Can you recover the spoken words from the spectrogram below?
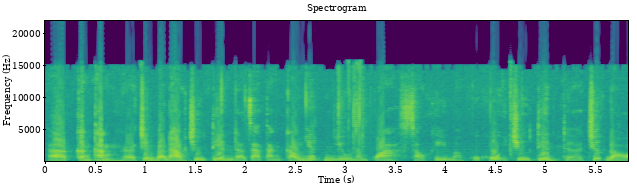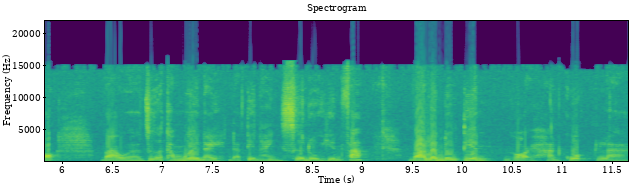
À, căng thẳng à, trên bán đảo Triều Tiên đã gia tăng cao nhất nhiều năm qua sau khi mà Quốc hội Triều Tiên à, trước đó vào à, giữa tháng 10 này đã tiến hành sửa đổi hiến pháp và lần đầu tiên gọi Hàn Quốc là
